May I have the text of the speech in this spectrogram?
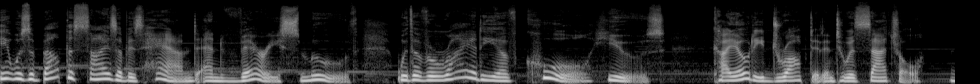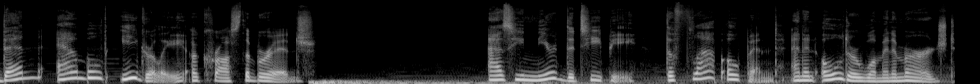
It was about the size of his hand and very smooth, with a variety of cool hues. Coyote dropped it into his satchel, then ambled eagerly across the bridge. As he neared the teepee, the flap opened and an older woman emerged.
